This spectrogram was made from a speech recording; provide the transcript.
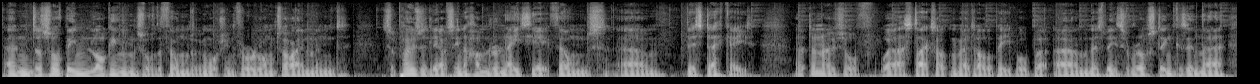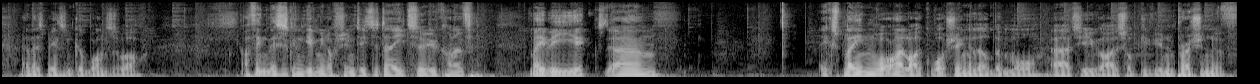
and I've sort of been logging sort of the films I've been watching for a long time, and supposedly I've seen 188 films um, this decade. I don't know sort of where that stacks up compared to other people, but um, there's been some real stinkers in there, and there's been some good ones as well. I think this is going to give me an opportunity today to kind of maybe um, explain what I like watching a little bit more uh, to you guys, sort of give you an impression of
